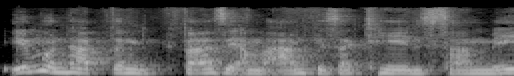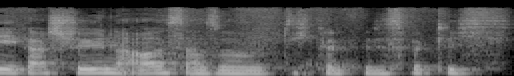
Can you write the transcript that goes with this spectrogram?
eben und habe dann quasi am Abend gesagt, hey, das sah mega schön aus, also ich könnte mir das wirklich,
